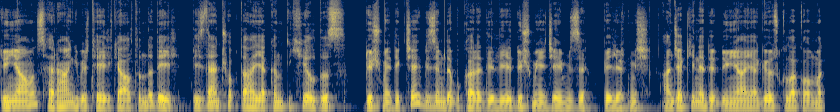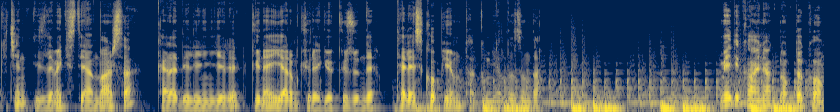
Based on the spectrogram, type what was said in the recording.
dünyamız herhangi bir tehlike altında değil. Bizden çok daha yakın iki yıldız düşmedikçe bizim de bu kara deliğe düşmeyeceğimizi belirtmiş. Ancak yine de dünyaya göz kulak olmak için izlemek isteyen varsa kara deliğin yeri güney yarım küre gökyüzünde. Teleskopium takım yıldızında. Medikaynak.com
